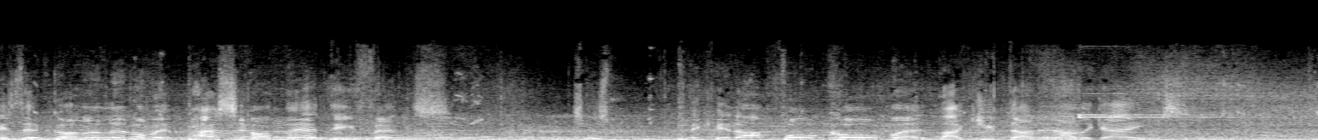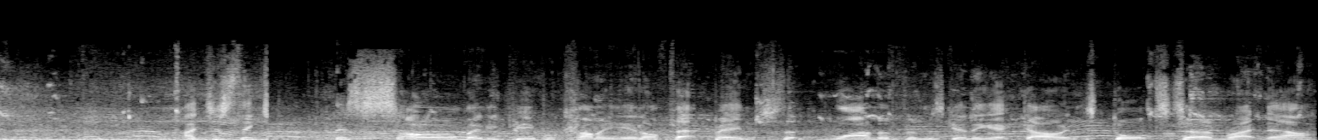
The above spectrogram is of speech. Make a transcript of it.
is they've gone a little bit passive on their defense. Just pick it up full court, but like you've done in other games. I just think there's so many people coming in off that bench that one of them is going to get going. It's Dort's turn right now.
